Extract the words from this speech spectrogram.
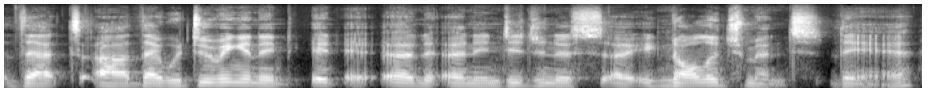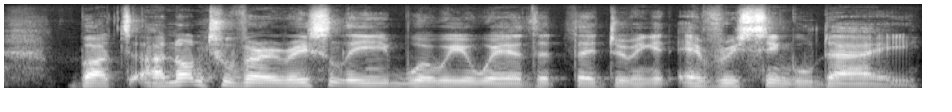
that uh, they were doing an an, an indigenous uh, acknowledgement there, but uh, not until very recently were we aware that they're doing it every single day.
